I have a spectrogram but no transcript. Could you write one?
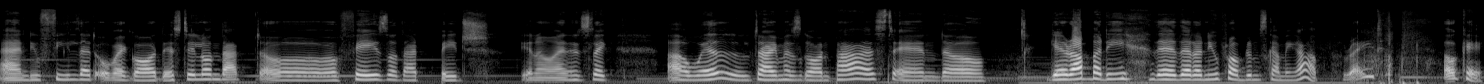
and you feel that oh my god they're still on that uh, phase or that page, you know, and it's like, uh, well time has gone past and. Uh, gear up buddy there there are new problems coming up right okay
